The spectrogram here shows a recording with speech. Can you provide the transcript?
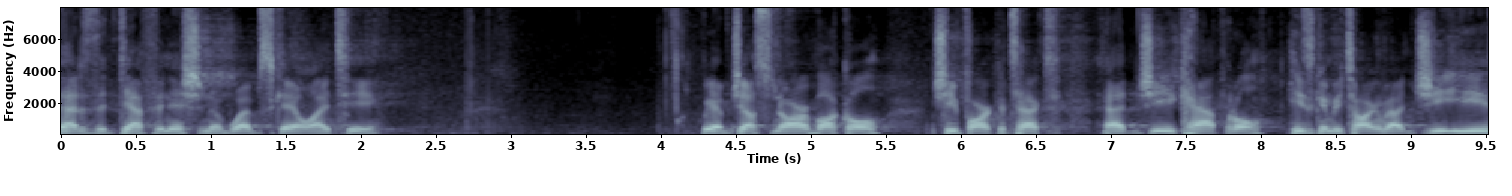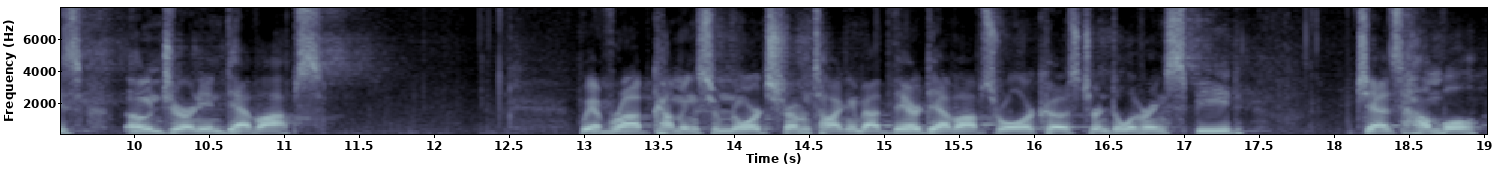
that is the definition of web scale IT. We have Justin Arbuckle, chief architect at GE Capital. He's going to be talking about GE's own journey in DevOps. We have Rob Cummings from Nordstrom talking about their DevOps roller coaster and delivering speed. Jez Humble,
